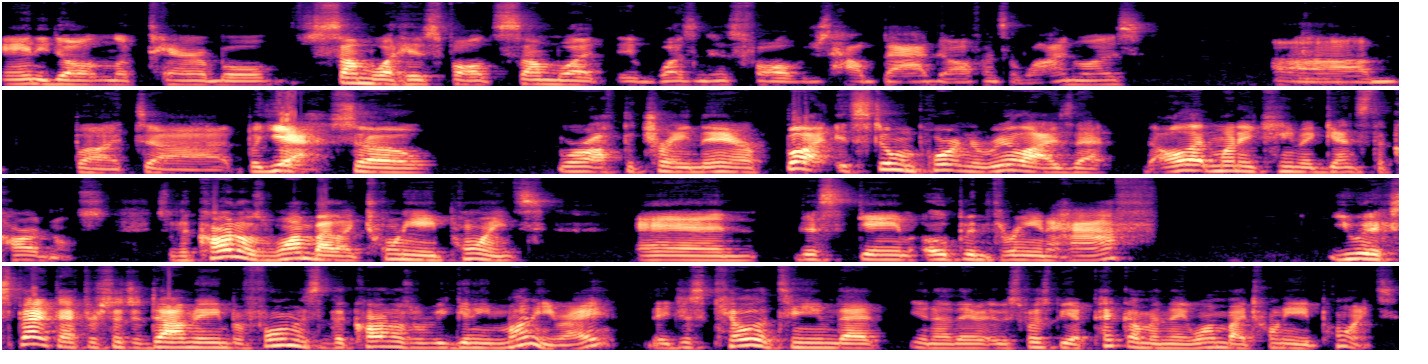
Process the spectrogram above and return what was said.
Andy Dalton looked terrible. Somewhat his fault. Somewhat it wasn't his fault. Just how bad the offensive line was. Um, but uh, but yeah, so we're off the train there. But it's still important to realize that all that money came against the Cardinals. So the Cardinals won by like 28 points, and this game opened three and a half. You would expect after such a dominating performance that the Cardinals would be getting money, right? They just killed a team that you know they, it was supposed to be a pick 'em, and they won by 28 points.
